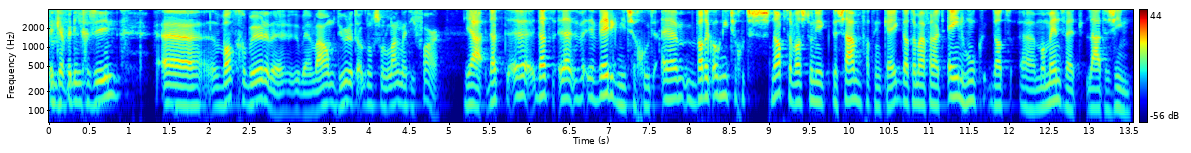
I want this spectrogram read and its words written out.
ik heb het niet gezien. Eh, wat gebeurde er, Ruben? Waarom duurde het ook nog zo lang met die VAR? Ja, dat, eh, dat weet ik niet zo goed. Ehm, wat ik ook niet zo goed snapte was toen ik de samenvatting keek... dat er maar vanuit één hoek dat eh, moment werd laten zien.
